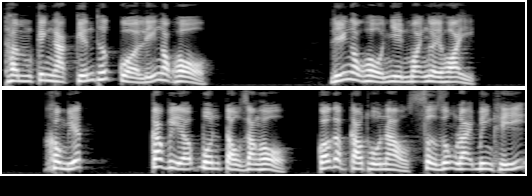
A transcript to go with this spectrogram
thầm kinh ngạc kiến thức của lý ngọc hồ. Lý ngọc hồ nhìn mọi người hỏi, không biết các vị ở bôn tàu giang hồ có gặp cao thủ nào sử dụng loại binh khí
